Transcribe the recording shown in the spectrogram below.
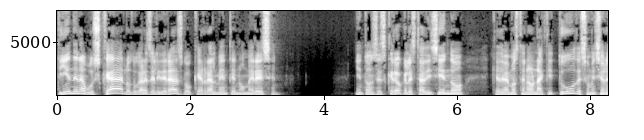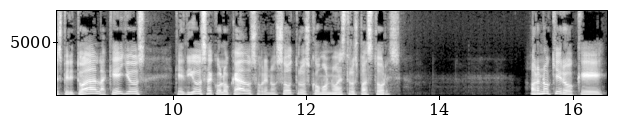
tienden a buscar los lugares de liderazgo que realmente no merecen. Y entonces creo que le está diciendo que debemos tener una actitud de sumisión espiritual a aquellos que Dios ha colocado sobre nosotros como nuestros pastores. Ahora no quiero que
